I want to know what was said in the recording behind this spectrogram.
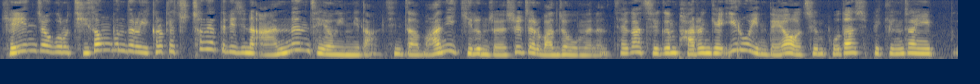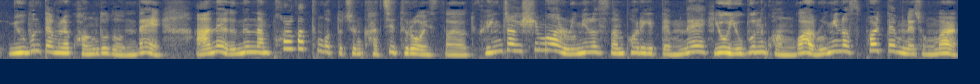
개인적으로 지성분들에게 그렇게 추천해드리지는 않는 제형입니다. 진짜 많이 기름져요. 실제로 만져보면은. 제가 지금 바른 게 1호인데요. 지금 보다시피 굉장히 유분 때문에 광도 도는데 안에 은은한 펄 같은 것도 지금 같이 들어있어요. 굉장히 shimmer한 luminous한 펄이기 때문에 이 유분 광과 luminous 펄 때문에 정말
